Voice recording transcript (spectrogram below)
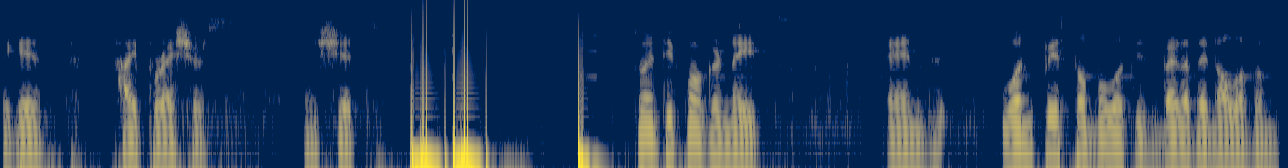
against high pressures and shit. 24 grenades and one pistol bullet is better than all of them.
